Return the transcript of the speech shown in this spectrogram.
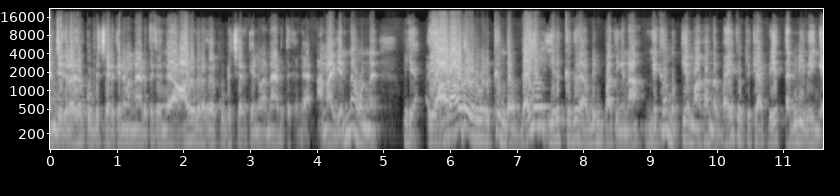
அஞ்சு கிரக கூட்டு சேர்க்கைன்னு வேணா எடுத்துக்கோங்க ஆறு கிரக கூட்டு சேர்க்கைன்னு வேணா எடுத்துக்கோங்க. ஆனா என்ன ஒண்ணு? யாராவது ஒருவருக்கு இந்த பயம் இருக்குது அப்படின்னு பாத்தீங்கன்னா மிக முக்கியமாக அந்த பயத்தை தூக்கி அப்படியே தள்ளி வைங்க.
